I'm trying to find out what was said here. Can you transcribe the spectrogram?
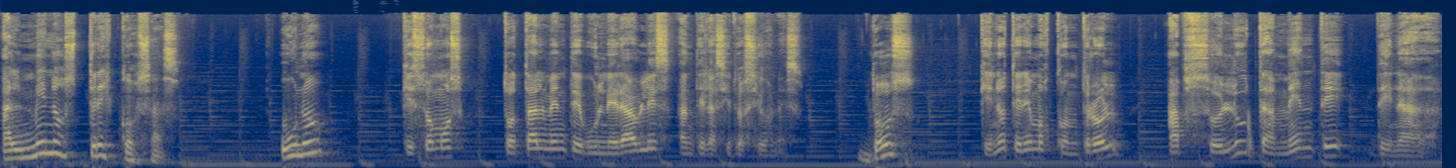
al menos tres cosas. Uno, que somos totalmente vulnerables ante las situaciones. Dos, que no tenemos control absolutamente de nada.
